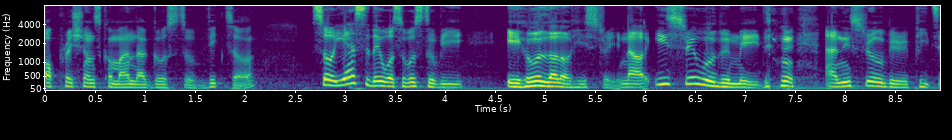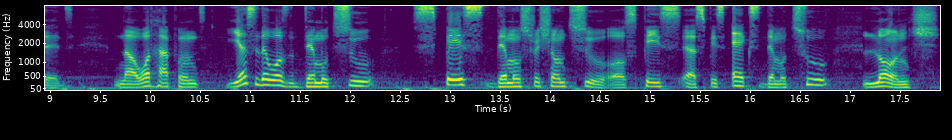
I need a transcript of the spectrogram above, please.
Operations Commander goes to Victor. So, yesterday was supposed to be a whole lot of history. Now, history will be made and history will be repeated. Now, what happened? Yesterday was the Demo 2 Space Demonstration 2 or Space uh, SpaceX Demo 2 launch,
